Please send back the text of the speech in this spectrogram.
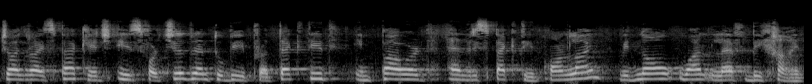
child, rights package is for children to be protected, empowered and respected online with no one left behind.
